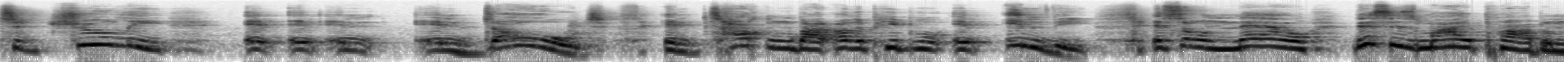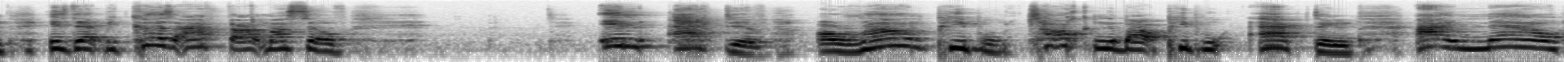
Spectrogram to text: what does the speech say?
to truly in, in, in, indulge in talking about other people in envy. And so now this is my problem is that because I found myself inactive around people talking about people acting, I now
